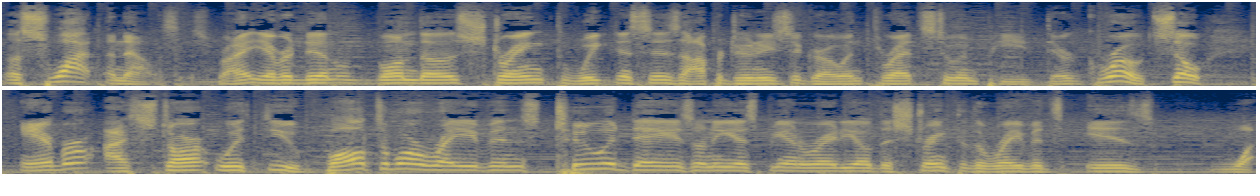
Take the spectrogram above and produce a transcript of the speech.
A SWOT analysis, right? You ever done one of those strength, weaknesses, opportunities to grow, and threats to impede their growth? So, Amber, I start with you. Baltimore Ravens, two a days on ESPN Radio. The strength of the Ravens is what?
